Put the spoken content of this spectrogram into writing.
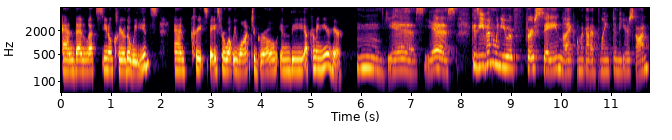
And then let's you know clear the weeds and create space for what we want to grow in the upcoming year here. Mm, yes yes. Because even when you were first saying like oh my god i blinked and the year's gone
